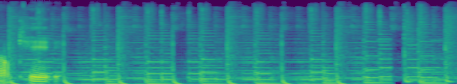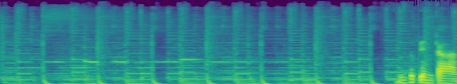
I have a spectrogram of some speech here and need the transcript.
โอเค นี่ก็เป็นการ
